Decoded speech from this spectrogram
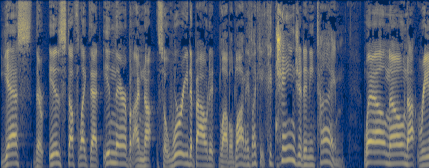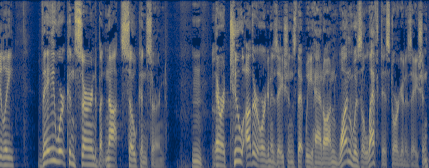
"Yes, there is stuff like that in there, but I'm not so worried about it." Blah blah blah. And he's like, "It could change at any time." Well, no, not really. They were concerned, but not so concerned. There are two other organizations that we had on. One was a leftist organization,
